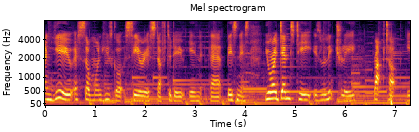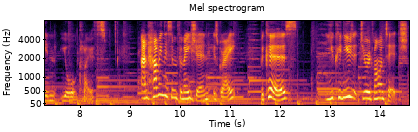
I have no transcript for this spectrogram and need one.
and you as someone who's got serious stuff to do in their business. Your identity is literally wrapped up in your clothes. And having this information is great because you can use it to your advantage.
